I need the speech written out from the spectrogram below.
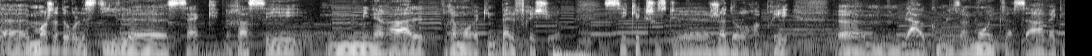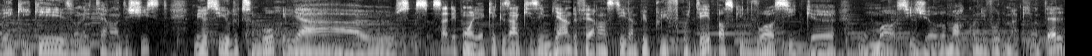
Euh, moi j'adore le style euh, sec, racé, minéral, vraiment avec une belle fraîcheur. C'est quelque chose que j'adore. Après, euh, là comme les Allemands ils classent ça avec les guiguets, ils ont les terrains de schiste. Mais aussi au Luxembourg, il y a, ça, ça dépend. Il y a quelques-uns qui aiment bien de faire un style un peu plus fruité parce qu'ils voient aussi que, ou moi aussi je remarque au niveau de ma clientèle,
